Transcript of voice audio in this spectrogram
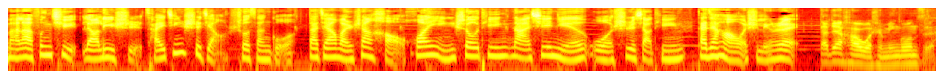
麻辣风趣聊历史，财经视角说三国。大家晚上好，欢迎收听《那些年》，我是小婷。大家好，我是林睿。大家好，我是明公子。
